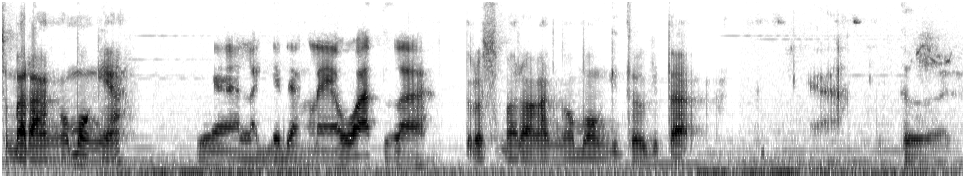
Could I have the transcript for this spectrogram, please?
sembarangan ngomong ya, ya lagi ada yang lewat lah. terus sembarangan ngomong gitu kita. Betul.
